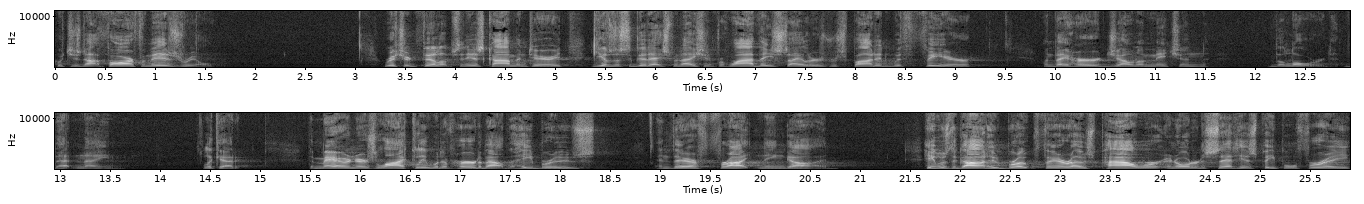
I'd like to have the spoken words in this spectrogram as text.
which is not far from Israel. Richard Phillips, in his commentary, gives us a good explanation for why these sailors responded with fear when they heard Jonah mention the Lord, that name. Look at it. The mariners likely would have heard about the Hebrews and their frightening God. He was the God who broke Pharaoh's power in order to set his people free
